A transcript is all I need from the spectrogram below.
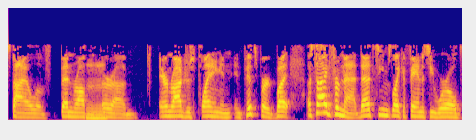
style of Ben Roth mm-hmm. or um, Aaron Rodgers playing in, in Pittsburgh. But aside from that, that seems like a fantasy world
